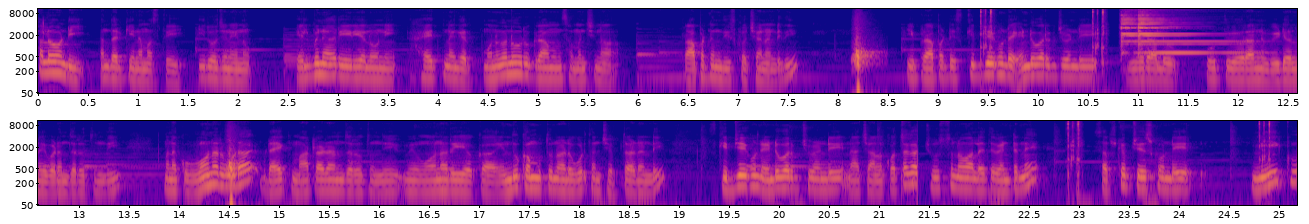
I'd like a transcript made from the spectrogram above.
హలో అండి అందరికీ నమస్తే. ఈరోజు నేను ఎల్బీనగర్ ఏరియాలోని హయత్ నగర్ మునగనూరు గ్రామం సంబంధించిన ప్రాపర్టీని తీసుకొచ్చానండి ఇది. ఈ ప్రాపర్టీ స్కిప్ చేయకుండా ఎండ్ వరకు చూడండి. వివరాలు పూర్తి వివరాలను వీడియోలో ఇవ్వడం జరుగుతుంది. మనకు ఓనర్ కూడా డైరెక్ట్ మాట్లాడడం జరుగుతుంది. మీ ఓనర్ ఈ యొక్క ఎందుకు అమ్ముతున్నాడో కూడా తను చెప్తాడండి. స్కిప్ చేయకుండా ఎండ్ వరకు చూడండి. నా ఛానల్ కొత్తగా చూస్తున్న వాళ్ళైతే వెంటనే సబ్స్క్రైబ్ చేసుకోండి. మీకు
